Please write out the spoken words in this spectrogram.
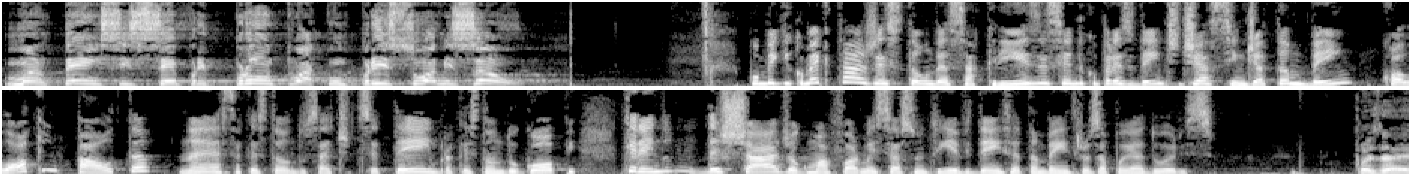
mantém-se sempre pronto a cumprir sua missão. Pombig, como é que está a gestão dessa crise, sendo que o presidente dia sim, dia também coloca em pauta né, essa questão do 7 de setembro, a questão do golpe, querendo deixar de alguma forma esse assunto em evidência também entre os apoiadores? Pois é,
